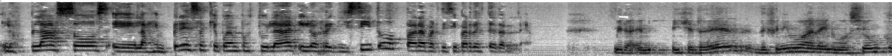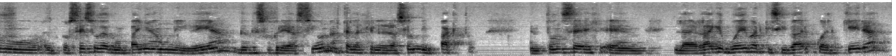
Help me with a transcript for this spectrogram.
los plazos, eh, las empresas que pueden postular y los requisitos para participar de este torneo. Mira, en, GTD definimos a la innovación como el proceso que acompaña a una idea desde su creación hasta la generación de impacto. Entonces, eh, la verdad que puede participar cualquiera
